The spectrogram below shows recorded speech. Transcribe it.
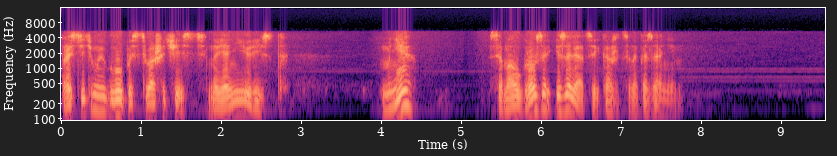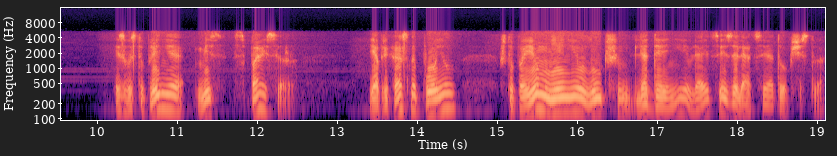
Простите мою глупость, Ваша честь, но я не юрист. Мне сама угроза изоляции кажется наказанием». Из выступления мисс Спайсер я прекрасно понял, что, по ее мнению, лучшим для Дэнни является изоляция от общества.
